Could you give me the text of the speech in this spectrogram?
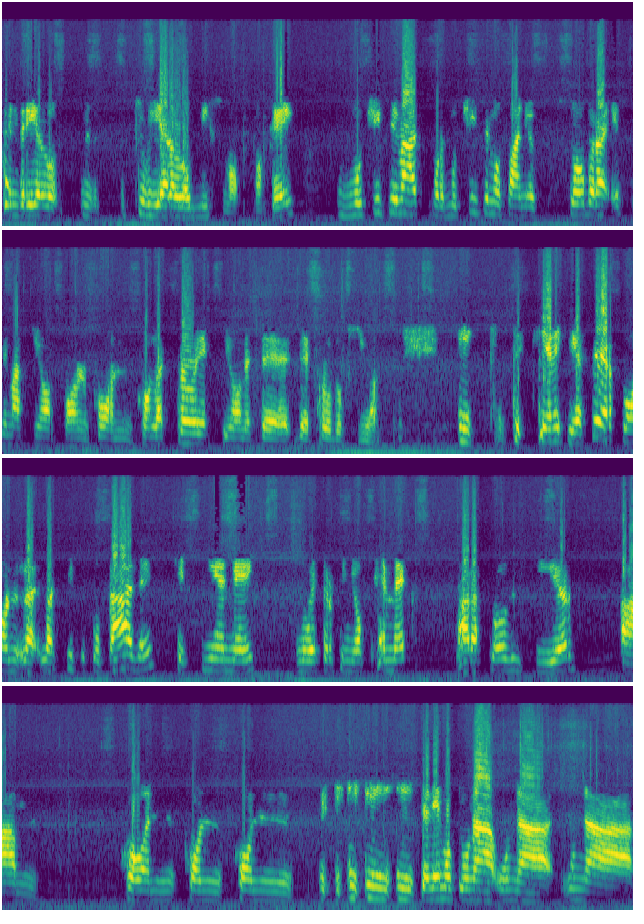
tendría lo, tuviera lo mismo, ¿ok? Muchísimas, por muchísimos años sobra estimación con, con, con las proyecciones de, producción. Y tiene que hacer con las dificultades que tiene nuestro señor Pemex para producir con, con, con y, tenemos una, una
